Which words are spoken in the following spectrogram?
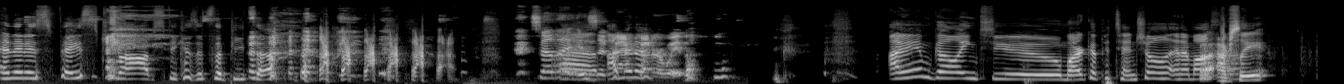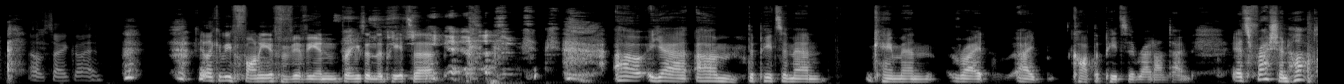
and then his face drops because it's the pizza. So that Uh, is a I'm back gonna- on our way though. I am going to mark a potential, and I'm also Uh, actually, Oh, sorry. Go ahead. I feel like it'd be funny if Vivian brings in the pizza. Yeah. Oh yeah, um, the pizza man came in right. I caught the pizza right on time. It's fresh and hot.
